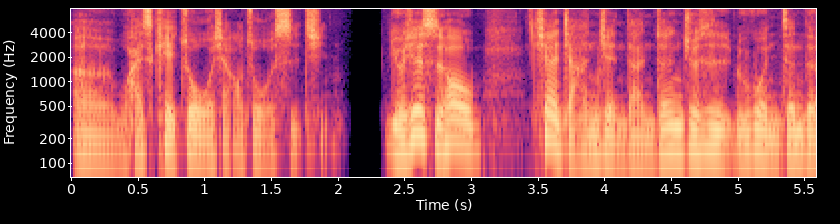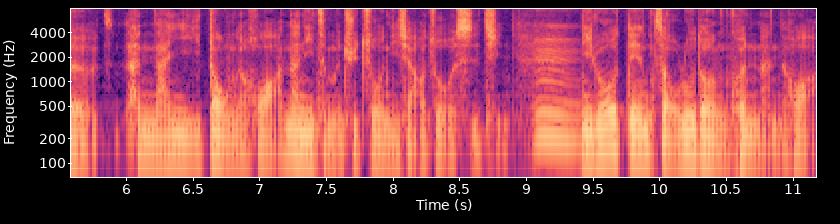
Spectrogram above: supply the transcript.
呃，我还是可以做我想要做的事情。有些时候现在讲很简单，真的就是如果你真的很难移动的话，那你怎么去做你想要做的事情？嗯，你如果连走路都很困难的话，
